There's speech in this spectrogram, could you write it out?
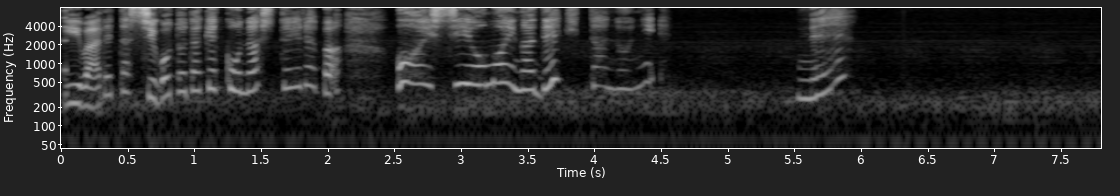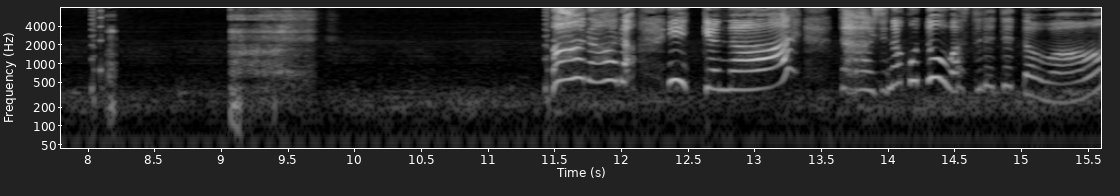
言われた仕事だけこなしていれば美味しい思いができたのに。ね？あらあらいっけない？大事なことを忘れてたわ。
